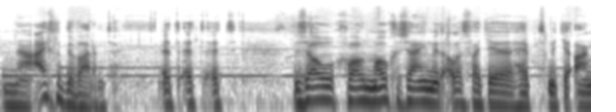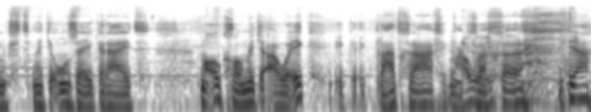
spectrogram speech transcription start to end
Nou, eigenlijk de warmte. Het, het, het zo gewoon mogen zijn met alles wat je hebt, met je angst, met je onzekerheid. Maar ook gewoon met je oude ik. Ik, ik praat graag, ik maak graag... Uh, ja.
